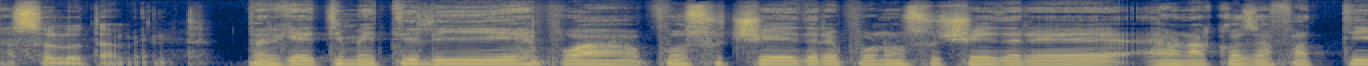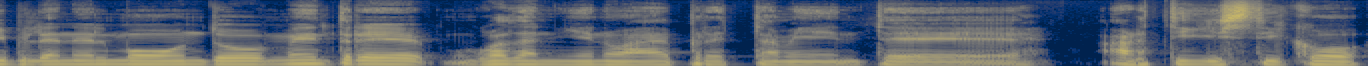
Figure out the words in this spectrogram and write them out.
Assolutamente. perché ti metti lì e può, può succedere, può non succedere, è una cosa fattibile nel mondo, mentre Guadagnino è prettamente artistico,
